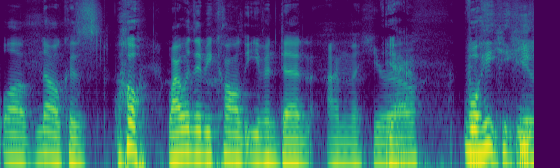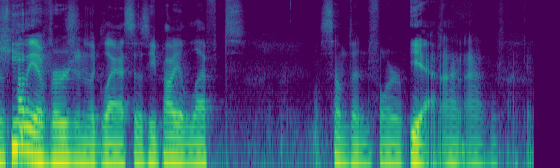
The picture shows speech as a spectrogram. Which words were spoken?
Well, no, because Oh, why would they be called "Even Dead"? I'm the hero. Yeah. well he he, He, he, was he- probably a version of the glasses. He probably left something for. yeah. I, I don't fucking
